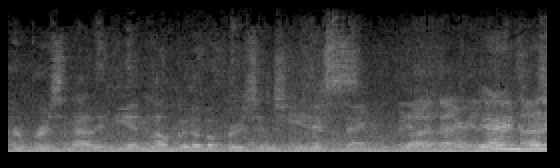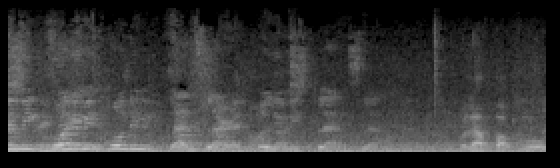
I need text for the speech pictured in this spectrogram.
her personality and how good of a person she Her is. strength. Yeah. Darren, Holy Week, Holy Week, Holy Week plans lang. Holy Week plans lang. Wala pa po.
